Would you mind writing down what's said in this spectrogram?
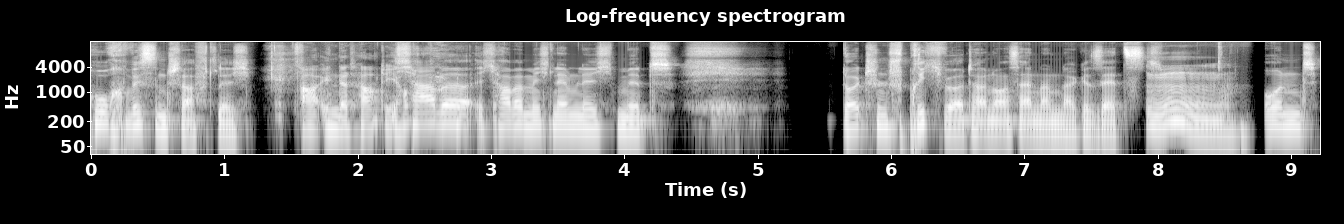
hochwissenschaftlich. Ah, in der Tat, ja. Ich, habe, ich habe mich nämlich mit deutschen Sprichwörtern auseinandergesetzt. Mm. Und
